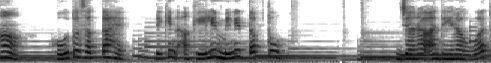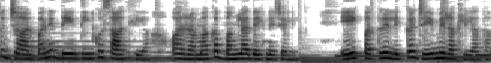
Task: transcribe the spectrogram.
हाँ हो तो सकता है, लेकिन अकेले मिले तब तो। जरा अंधेरा हुआ तो जालपा ने देवदीन को साथ लिया और रमा का बंगला देखने चली। एक पत्र लिखकर जेब में रख लिया था।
